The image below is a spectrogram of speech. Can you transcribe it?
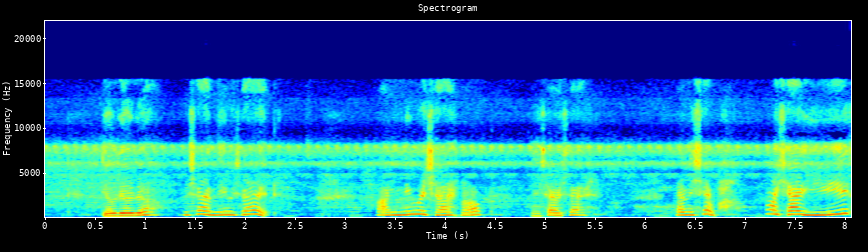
ำเดี๋ยวเดี๋ยวเดี๋ยวไม่ใช่อันนี้ไม่ใช่ อันนี้ไม่ใช่ครับ ไม่ใช่ไม่ใช่ อันนี้ใช่ปะไม่ใช่อีก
